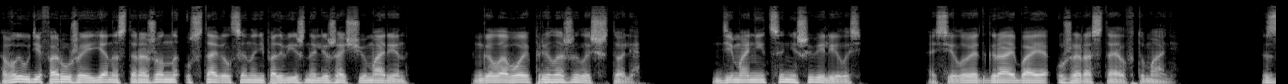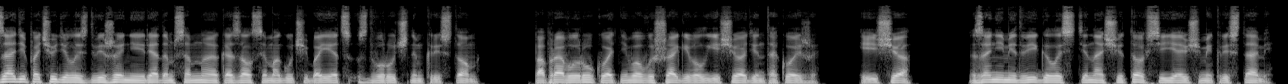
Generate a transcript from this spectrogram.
Выудив оружие, я настороженно уставился на неподвижно лежащую Мариен. Головой приложилась, что ли. Демоница не шевелилась, а силуэт Грайбая уже растаял в тумане. Сзади почудилось движение, и рядом со мной оказался могучий боец с двуручным крестом. По правую руку от него вышагивал еще один такой же. И еще. За ними двигалась стена щитов с сияющими крестами.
